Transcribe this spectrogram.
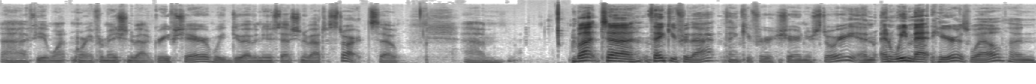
Uh, if you want more information about grief share, we do have a new session about to start. So. Um, but uh, thank you for that. Thank you for sharing your story, and and we met here as well, and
